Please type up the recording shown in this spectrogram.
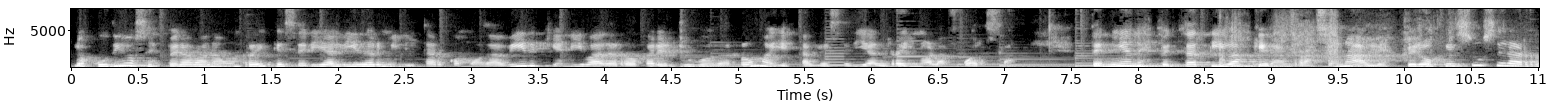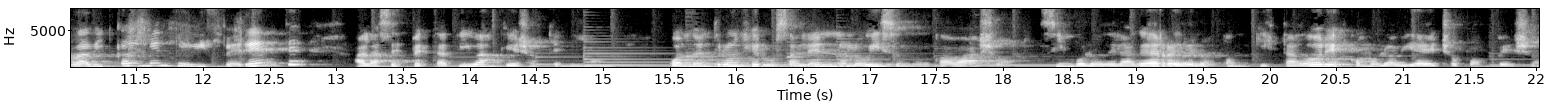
Los judíos esperaban a un rey que sería líder militar como David, quien iba a derrocar el yugo de Roma y establecería el reino a la fuerza. Tenían expectativas que eran razonables, pero Jesús era radicalmente diferente a las expectativas que ellos tenían. Cuando entró en Jerusalén no lo hizo en un caballo, símbolo de la guerra y de los conquistadores como lo había hecho Pompeyo.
